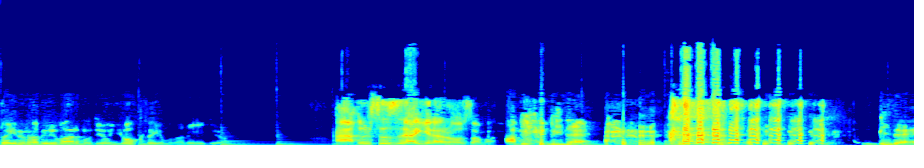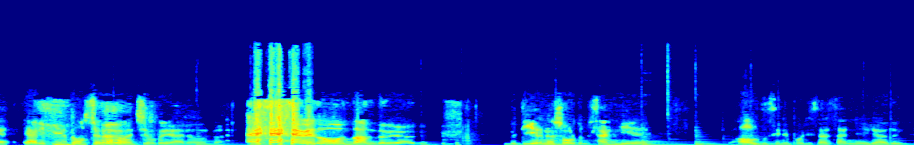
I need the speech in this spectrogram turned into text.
dayının haberi var mı diyor. Yok dayımın haberi diyor. Ha hırsızlığa girer o zaman. Abi bir de bir de yani bir dosya daha açıldı yani orada. evet o ondandır yani. Diğerine sordum. Sen niye aldı seni polisler? Sen niye geldin?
